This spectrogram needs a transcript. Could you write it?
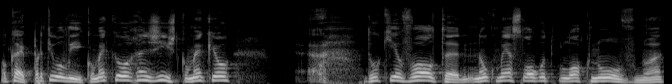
ok, partiu ali, como é que eu arranjo isto? Como é que eu ah, dou aqui a volta? Não começo logo outro bloco novo, não é?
